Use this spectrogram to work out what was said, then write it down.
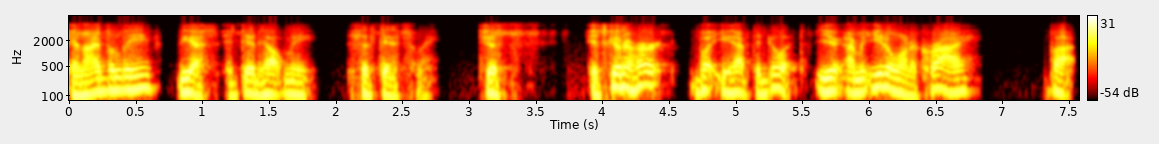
And I believe, yes, it did help me substantially. Just, it's going to hurt, but you have to do it. You, I mean, you don't want to cry, but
